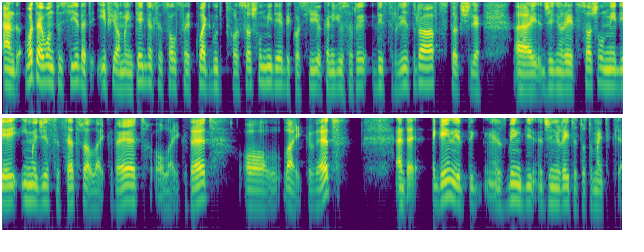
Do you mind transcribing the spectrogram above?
and what I want to see that if your maintainer it's also quite good for social media because you can use re these release drafts to actually uh, generate social media images, etc., like that, or like that, or like that. And uh, again, it is being generated automatically.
